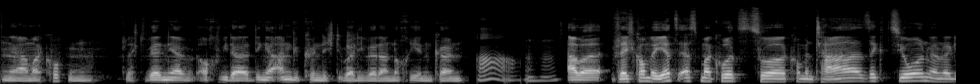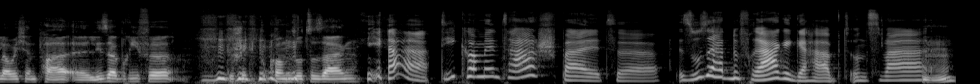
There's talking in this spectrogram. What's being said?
Ja, mal gucken. Vielleicht werden ja auch wieder Dinge angekündigt, über die wir dann noch reden können. Ah, mhm. Aber vielleicht kommen wir jetzt erstmal kurz zur Kommentarsektion. Wir haben da, glaube ich, ein paar äh, Leserbriefe geschickt bekommen, sozusagen. Ja, die Kommentarspalte. Suse hat eine Frage gehabt und zwar Mhm.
